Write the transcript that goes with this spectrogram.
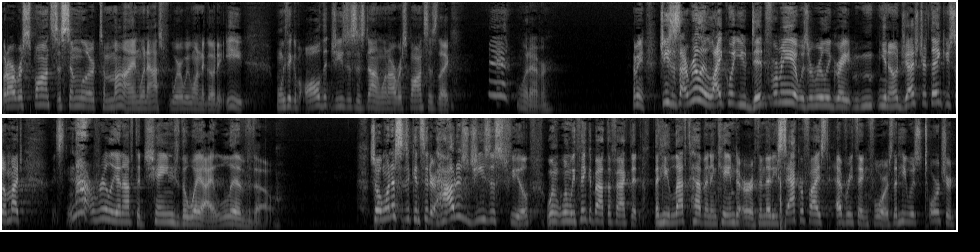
but our response is similar to mine when asked where we want to go to eat. When we think of all that Jesus has done, when our response is like, eh, whatever. I mean, Jesus, I really like what you did for me. It was a really great, you know, gesture. Thank you so much. It's not really enough to change the way I live, though. So I want us to consider how does Jesus feel when, when we think about the fact that, that he left heaven and came to earth and that he sacrificed everything for us, that he was tortured,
